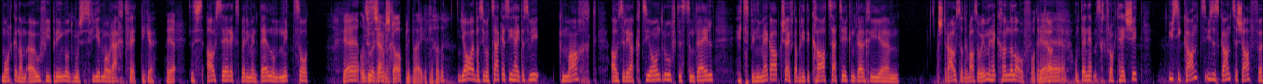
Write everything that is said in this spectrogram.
Morgen am 11 Uhr bringen und musst es viermal rechtfertigen. Ja. Das ist alles sehr experimentell und nicht so Ja. Und es ist auch stehen geblieben eigentlich, oder? Ja, was ich will sagen, sie haben das wie gemacht als Reaktion darauf, dass zum Teil, jetzt bin ich mega abgeschäft, aber in der KZ irgendwelche ähm, Strauß oder was auch immer hat können laufen oder da. ja. Und dann hat man sich gefragt, hey shit, unsere ganz, unser ganzes Schaffen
